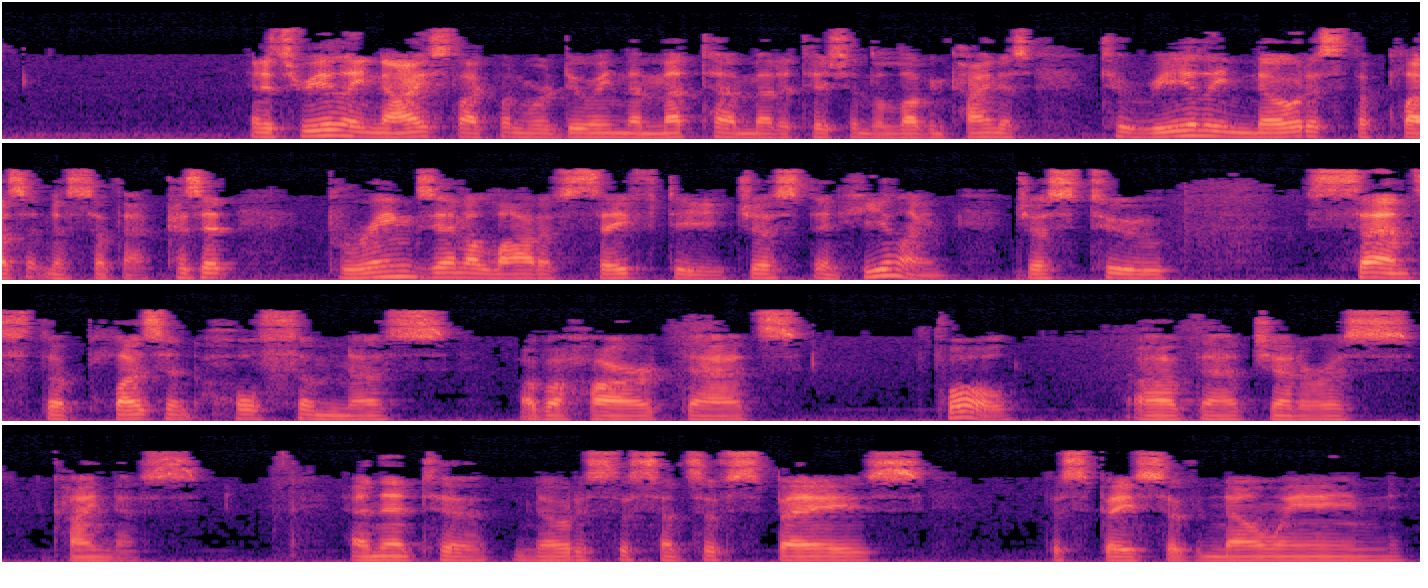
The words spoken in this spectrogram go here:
And it's really nice, like when we're doing the metta meditation, the loving kindness, to really notice the pleasantness of that because it brings in a lot of safety just in healing, just to sense the pleasant wholesomeness of a heart that's full of that generous kindness. And then to notice the sense of space, the space of knowing,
